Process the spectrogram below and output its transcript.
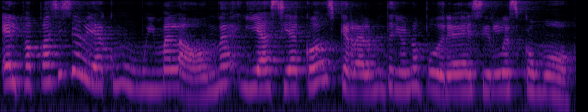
el papá sí se veía como muy mala onda y hacía cosas que realmente yo no podría decirles como,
